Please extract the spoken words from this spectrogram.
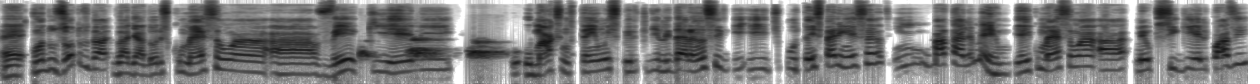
é, quando os outros gla- gladiadores começam a, a ver que ele. O, o Maximus tem um espírito de liderança e, e, tipo, tem experiência em batalha mesmo. E aí começam a, a meio que seguir ele quase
